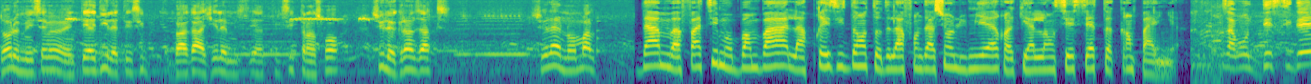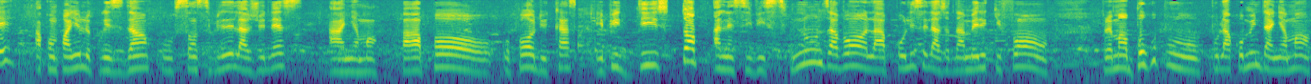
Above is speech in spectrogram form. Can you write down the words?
dont le ministère même interdit les tricycles bagages et les tricycles transport sur les grands axes. Cela est normal. Dame Fatima Bamba, la présidente de la Fondation Lumière qui a lancé cette campagne. Nous avons décidé d'accompagner le président pour sensibiliser la jeunesse à Agnaman par rapport au port du casque et puis dire stop à l'incivisme. Nous, nous avons la police et la gendarmerie qui font vraiment beaucoup pour, la commune d'Agnaman.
